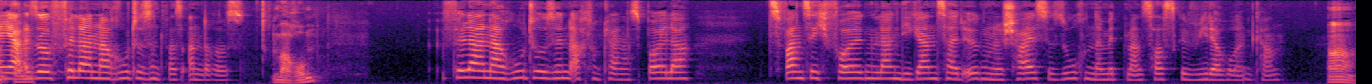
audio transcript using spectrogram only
Naja, können. also Filler Naruto sind was anderes. warum? Filler Naruto sind, Achtung, kleiner Spoiler, 20 Folgen lang die ganze Zeit irgendeine Scheiße suchen, damit man Sasuke wiederholen kann. Ah,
